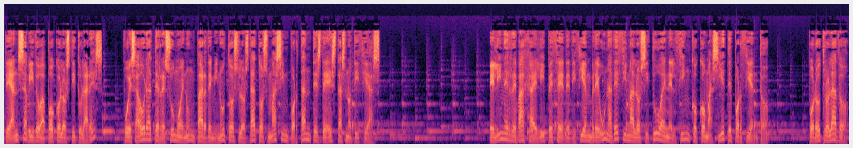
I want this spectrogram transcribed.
¿Te han sabido a poco los titulares? Pues ahora te resumo en un par de minutos los datos más importantes de estas noticias. El INE rebaja el IPC de diciembre una décima lo sitúa en el 5,7%. Por otro lado,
